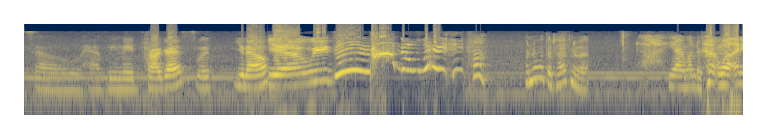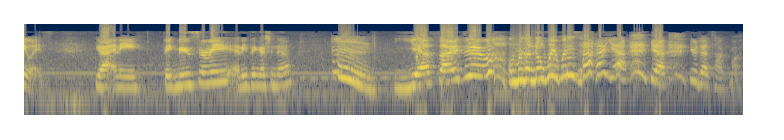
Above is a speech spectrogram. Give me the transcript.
So, have we made progress with, you know? Yeah, we did! Ah, no way! Huh. I wonder what they're talking about. yeah, I wonder. well, anyways, you got any big news for me? Anything I should know? Hmm. Yes, I do. Oh my god, no, wait, what is it? yeah, yeah, your dad's hawk moth.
